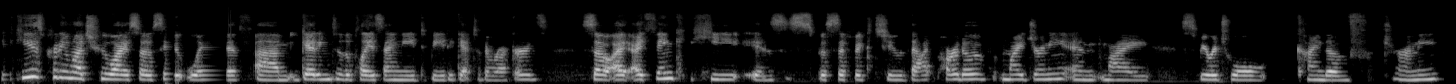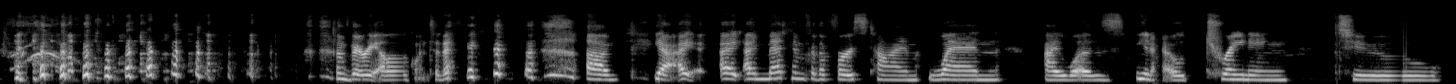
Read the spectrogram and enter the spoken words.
he's pretty much who I associate with um, getting to the place I need to be to get to the records. So I, I think he is specific to that part of my journey and my spiritual kind of journey. I'm very eloquent today. um, yeah, I, I, I met him for the first time when I was, you know, training to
